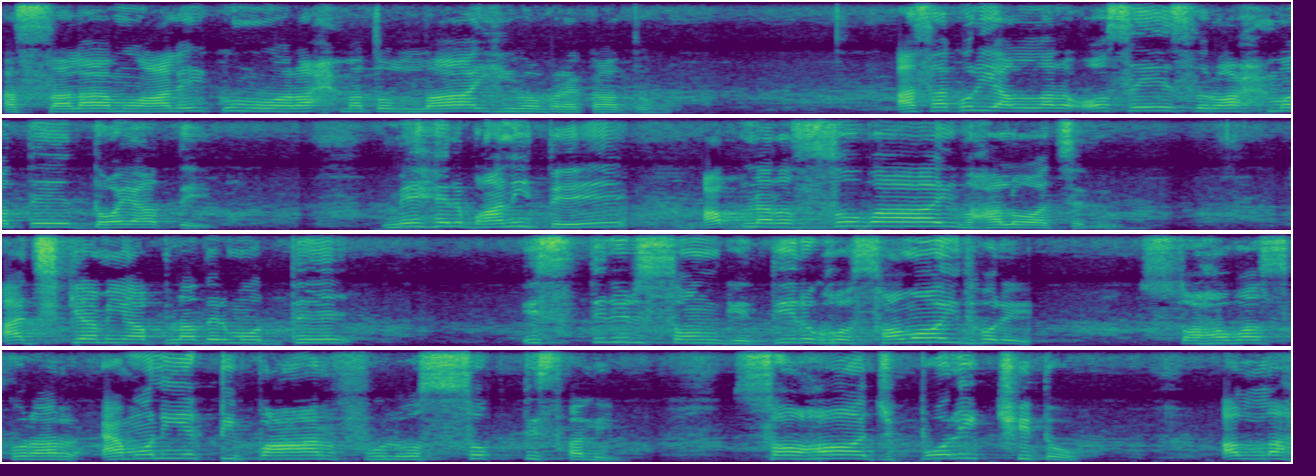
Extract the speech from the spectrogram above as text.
আসসালামু আলাইকুম ওয়া বারাকাতুহু। আশা করি আল্লাহর অশেষ রহমতে, দয়াতে মেহেরবানিতে আপনারা সবাই ভালো আছেন। আজকে আমি আপনাদের মধ্যে স্ত্রীর সঙ্গে দীর্ঘ সময় ধরে সহবাস করার এমনই একটি পাওয়ারফুল ও শক্তিশালী, সহজ, পরীক্ষিত আল্লাহ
